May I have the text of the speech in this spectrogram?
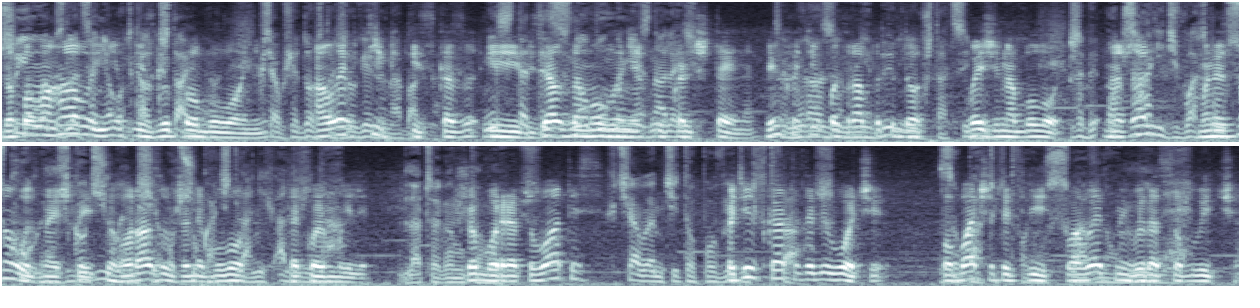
Допомагали їм із Kalksteina. випробуванням, але втік na і, сказ... і взяв замовлення у znaleźli. Кальштейна. Він хотів потрапити до вежі на болото. Żeby На жаль, мене знову знайшли. Цього разу вже не було такої милі. Щоб урятуватись, Chciałem ci to powiedzieć хотів сказати тобі в очі, побачити твій славетний вираз обличчя.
